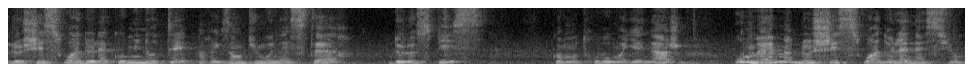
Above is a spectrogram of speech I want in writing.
le chez-soi de la communauté, par exemple du monastère, de l'hospice, comme on trouve au Moyen Âge, ou même le chez-soi de la nation,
